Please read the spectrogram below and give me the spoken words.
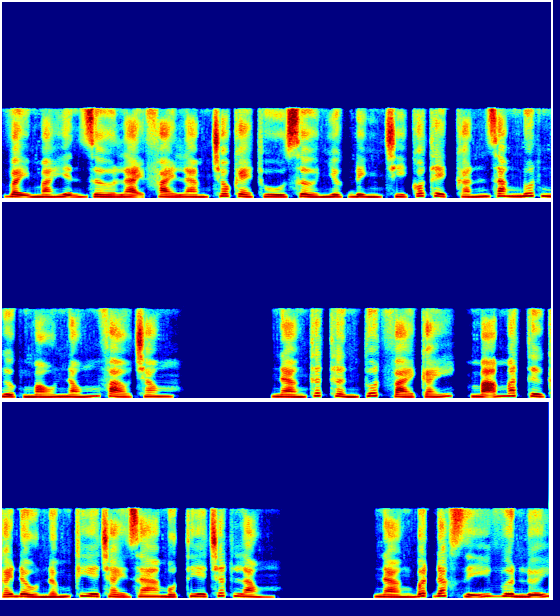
vậy mà hiện giờ lại phải làm cho kẻ thù sở nhược đỉnh chỉ có thể cắn răng nuốt ngược máu nóng vào trong. Nàng thất thần tuốt vài cái, mã mắt từ cái đầu nấm kia chảy ra một tia chất lỏng. Nàng bất đắc dĩ vươn lưỡi,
